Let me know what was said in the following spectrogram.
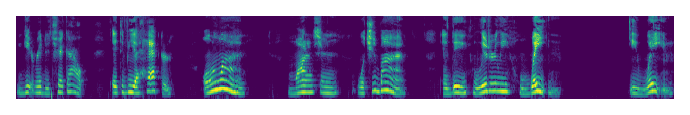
you get ready to check out, it to be a hacker online monitoring what you buying and they literally waiting. They waiting.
